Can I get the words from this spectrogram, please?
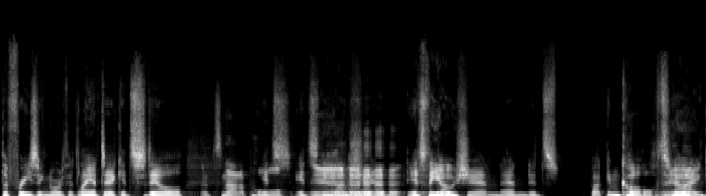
the freezing North Atlantic, it's still It's not a pool. it's it's the ocean. It's the ocean, and it's fucking cold. like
